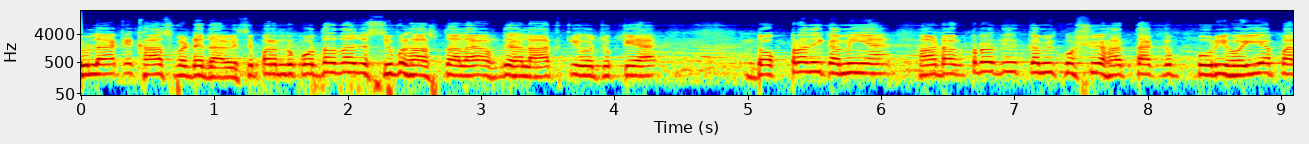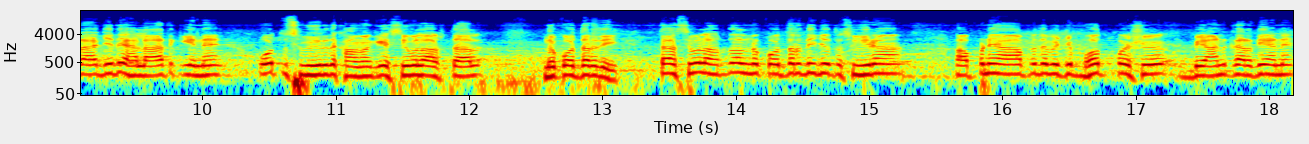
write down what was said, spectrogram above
ਨੂੰ ਲੈ ਕੇ ਖਾਸ ਵੱਡੇ ਦਾਅਵੇ ਸੀ। ਪਰ ਨਕੋਦਰ ਦਾ ਜੋ ਸਿਵਲ ਹਸਪਤਾਲ ਹੈ, ਉਸਦੇ ਹਾਲਾਤ ਕੀ ਹੋ ਚੁੱਕੇ ਆ? ਡਾਕਟਰਾਂ ਦੀ ਕਮੀ ਹੈ। ਹਾਂ, ਡਾਕਟਰਾਂ ਦੀ ਕਮੀ ਕੁਝ ਹੱਦ ਤੱਕ ਪੂਰੀ ਹੋਈ ਹੈ, ਪਰ ਅੱਜ ਦੇ ਹਾਲਾਤ ਕੀ ਨੇ, ਉਹ ਤਸਵੀਰ ਦਿਖਾਵਾਂਗੇ ਸਿਵਲ ਹਸਪਤਾਲ ਨਕੋਦਰ ਦੀ। ਤਾਂ ਸਿਵਲ ਹਸਪਤਾਲ ਨਕੋਦਰ ਦੀ ਜੋ ਤਸਵੀਰਾਂ ਆਪਣੇ ਆਪ ਦੇ ਵਿੱਚ ਬਹੁਤ ਕੁਝ ਬਿਆਨ ਕਰਦੀਆਂ ਨੇ।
